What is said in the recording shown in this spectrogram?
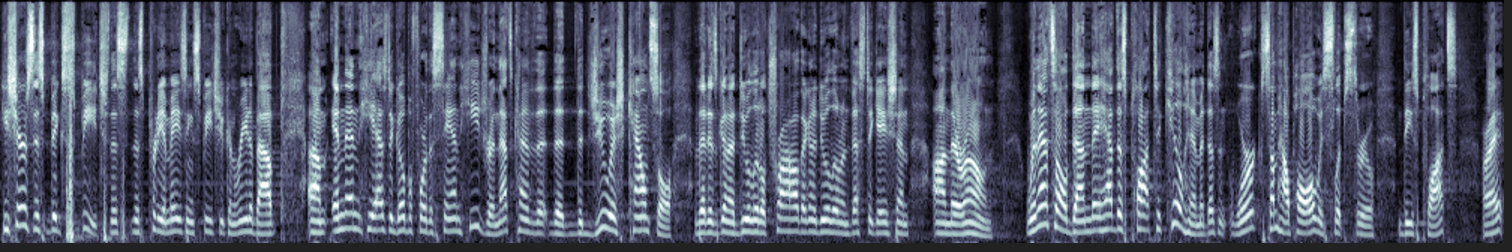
He shares this big speech, this, this pretty amazing speech you can read about. Um, and then he has to go before the Sanhedrin. That's kind of the, the, the Jewish council that is going to do a little trial, they're going to do a little investigation on their own. When that's all done, they have this plot to kill him. It doesn't work. Somehow Paul always slips through these plots, right?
